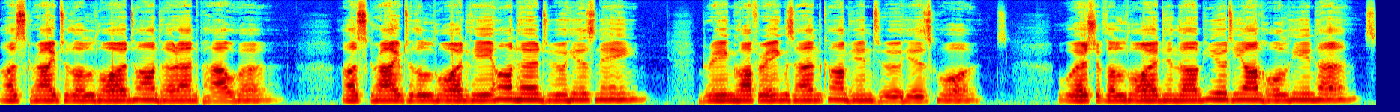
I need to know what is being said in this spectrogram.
Ascribe to the Lord honor and power. Ascribe to the Lord the honor due his name. Bring offerings and come into his courts. Worship the Lord in the beauty of holiness.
